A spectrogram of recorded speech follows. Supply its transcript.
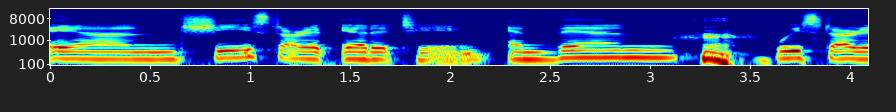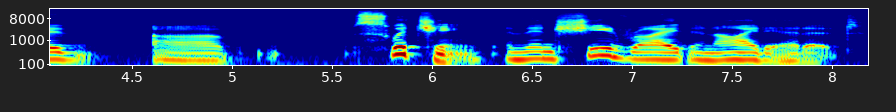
and she started editing, and then we started uh, switching, and then she'd write and I'd edit,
